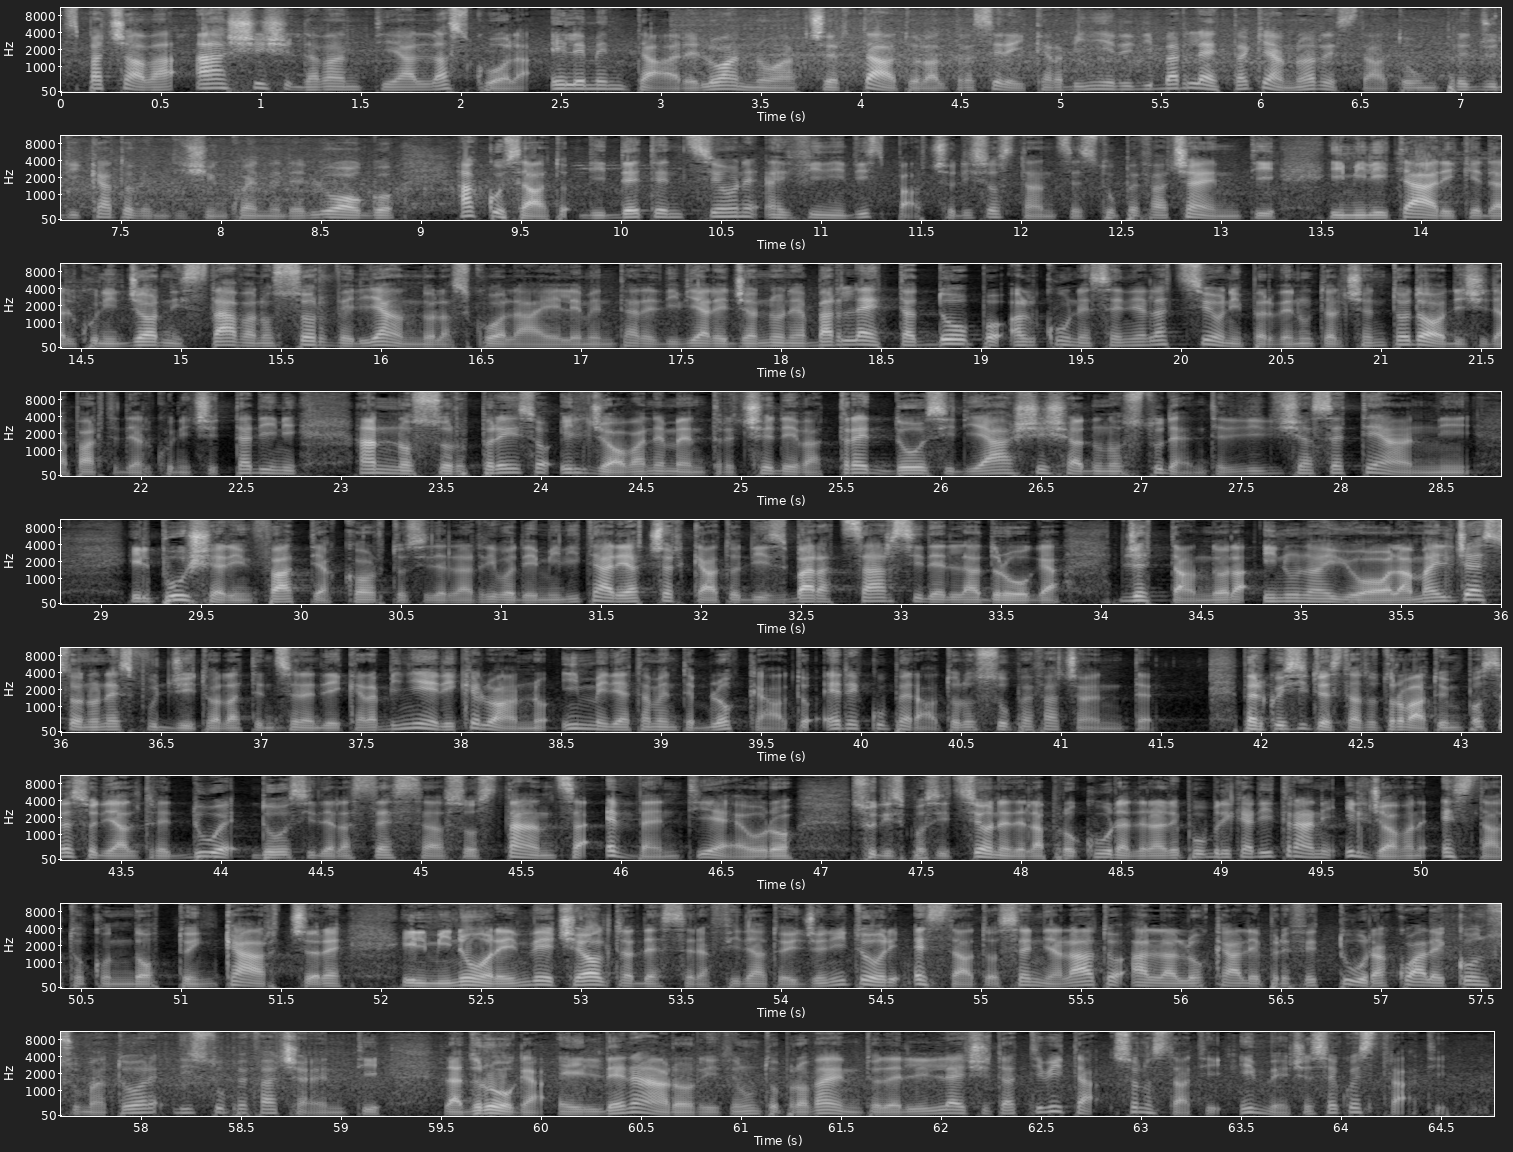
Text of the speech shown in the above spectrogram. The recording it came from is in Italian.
spacciava hashish davanti alla scuola elementare. Lo hanno accertato l'altra sera i carabinieri di Barletta che hanno arrestato un pregiudicato 25enne del luogo accusato di detenzione ai fini di spaccio di sostanze stupefacenti. I militari che da alcuni giorni stavano sorvegliando la scuola elementare di Viale Giannone a Barletta, dopo alcune segnalazioni pervenute al 112 da parte di alcuni cittadini, hanno sorpreso il giovane mentre cedeva tre dosi di hashish ad uno studente di 17 anni. Il pusher, infatti, accortosi dell'arrivo dei militari, ha cercato di sbarazzarsi della droga, gettandola in un'aiuola, ma il gesto non è sfuggito all'attenzione dei carabinieri che lo hanno immediatamente bloccato e recuperato lo stupefacente. Perquisito è stato trovato in possesso di altre due dosi della stessa sostanza e 20 euro. Su disposizione della Procura della Repubblica di Trani, il giovane è stato condotto in carcere. Il minore, invece, oltre ad essere affidato ai genitori, è stato segnalato alla locale prefettura quale consumatore di stupefacenti. La droga e il denaro ritenuto provento dell'illecita attività sono stati invece sequestrati.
